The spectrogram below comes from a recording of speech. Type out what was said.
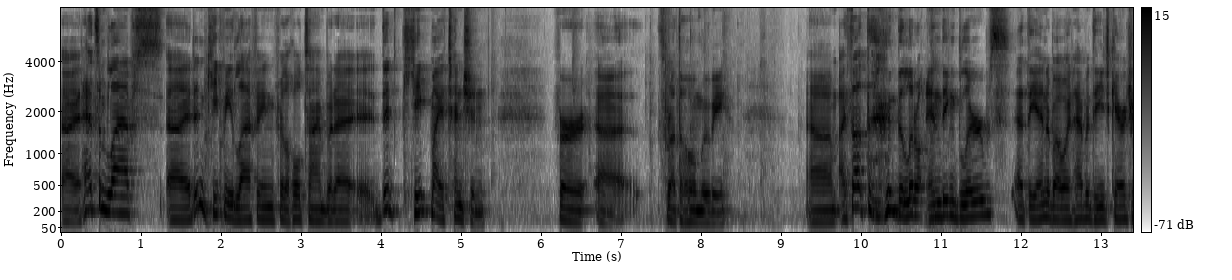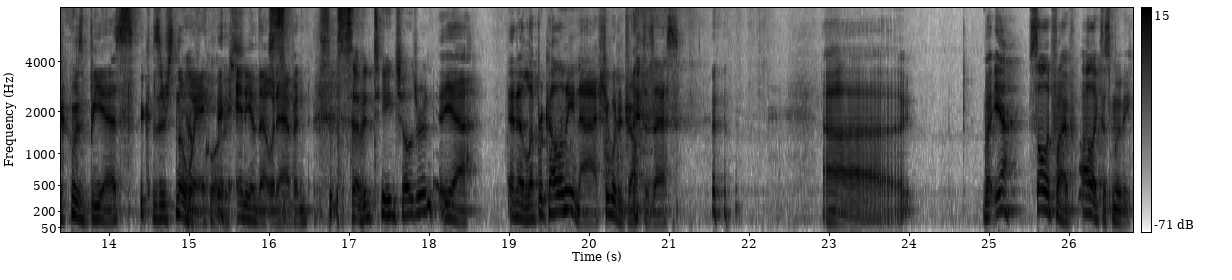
Uh, it had some laughs. Uh, it didn't keep me laughing for the whole time, but uh, it did keep my attention for uh, throughout the whole movie. Um, I thought the, the little ending blurbs at the end about what happened to each character was BS because there's no of way course. any of that would happen. 17 children? Yeah. In a leper colony? Nah, she would have dropped his ass. uh, but yeah, solid five. I like this movie.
